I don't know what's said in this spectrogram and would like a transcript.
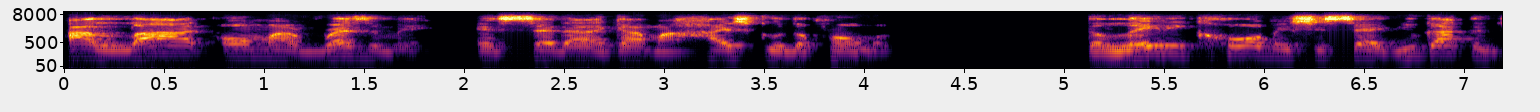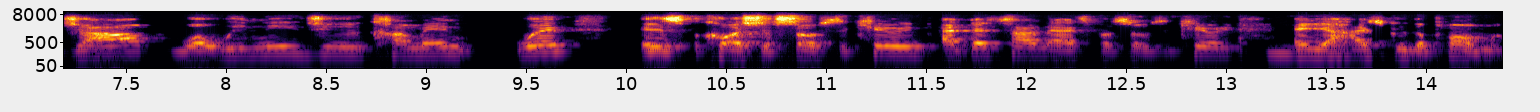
I lied on my resume and said that I got my high school diploma. The lady called me. She said, You got the job. What we need you to come in with is, of course, your social security. At that time, they asked for social security mm-hmm. and your high school diploma.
